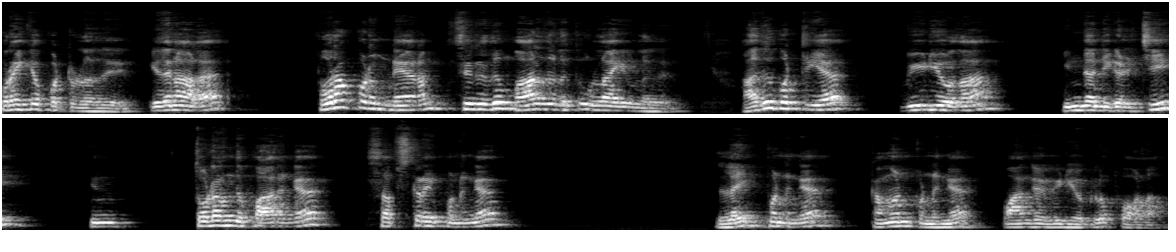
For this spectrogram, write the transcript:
குறைக்கப்பட்டுள்ளது. இதனால புறப்படும் நேரம் சிறிது மாறுதலுக்கு உள்ளாகியுள்ளது. அது பற்றிய வீடியோ தான் இந்த நிகழ்ச்சி. தொடர்ந்து பாருங்க சப்ஸ்கிரைப் பண்ணுங்க லைக் பண்ணுங்க. கமெண்ட் பண்ணுங்க. வாங்க வீடியோக்குள்ள போகலாம்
